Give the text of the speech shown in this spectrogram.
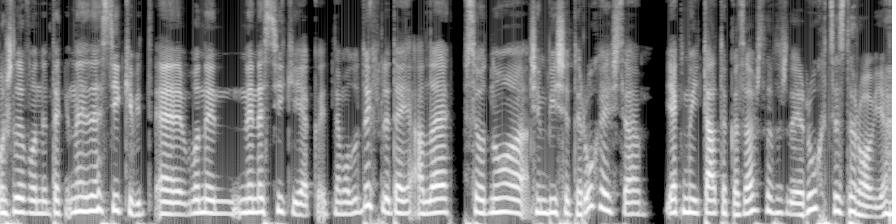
Можливо, не так не настільки від е, вони не настільки, як для молодих людей, але все одно, чим більше ти рухаєшся, як мій тато казав, завжди рух це здоров'я.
